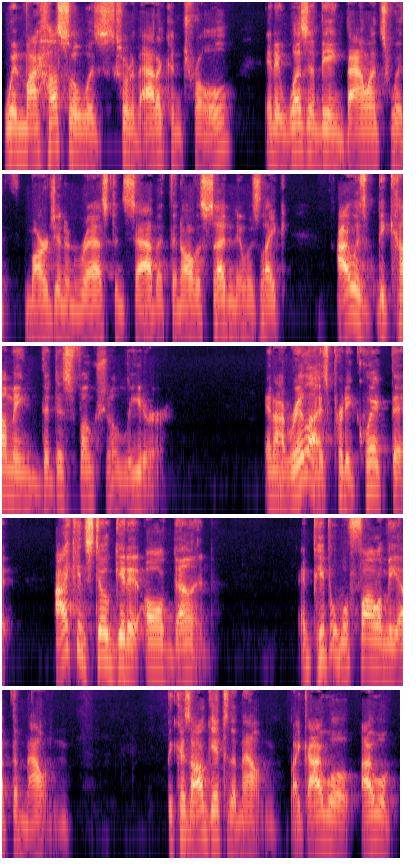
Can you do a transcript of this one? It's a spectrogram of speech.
when my hustle was sort of out of control and it wasn't being balanced with margin and rest and sabbath. And all of a sudden it was like i was becoming the dysfunctional leader. And i realized pretty quick that i can still get it all done and people will follow me up the mountain because I'll get to the mountain. Like I will, I will.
